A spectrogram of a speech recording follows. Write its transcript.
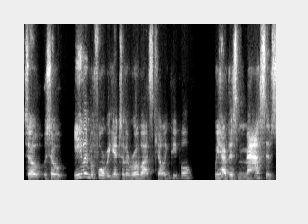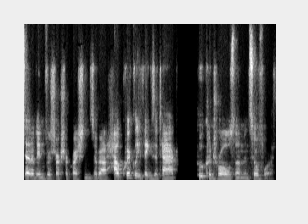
So, so even before we get to the robots killing people, we have this massive set of infrastructure questions about how quickly things attack, who controls them, and so forth.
